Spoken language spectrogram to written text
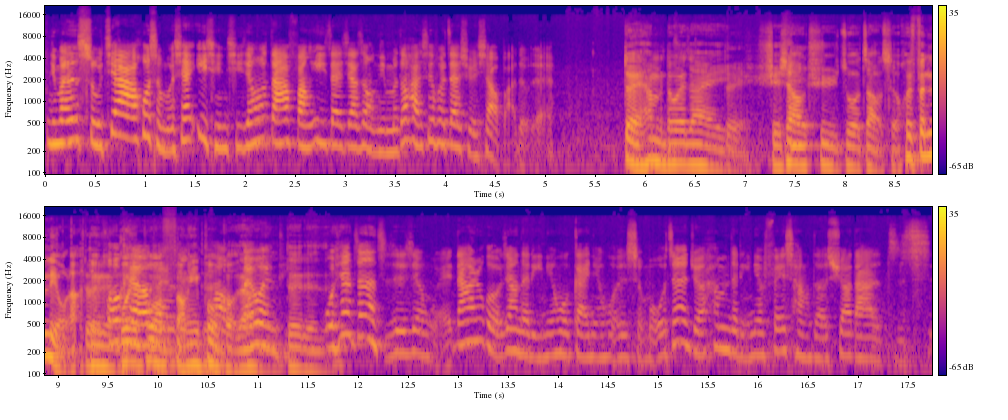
你们暑假或什么，现在疫情期间或大家防疫在家这种，你们都还是会在学校吧，对不对？对他们都会在对。学校去做造车，会分流啦，对。对不会 OK，防疫破口没问题。对对对。我现在真的只是认为，大家如果有这样的理念或概念或者是什么，我真的觉得他们的理念非常的需要大家的支持。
